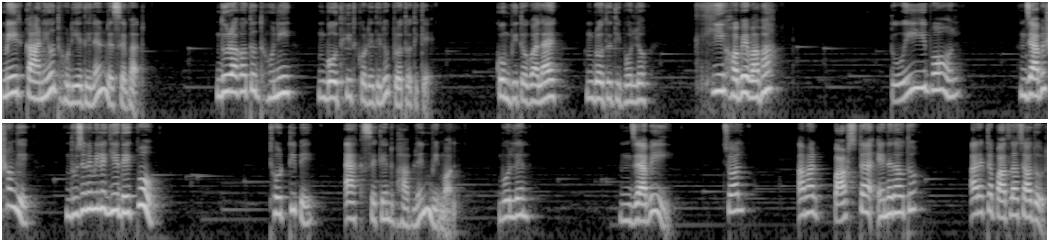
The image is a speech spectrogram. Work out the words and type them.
মেয়ের কানেও ধরিয়ে দিলেন রিসিভার। দুরাগত ধ্বনি বধির করে দিল ব্রততীকে। কম্পিত গলায় ব্রততী বলল কি হবে বাবা? তুই বল। যাবে সঙ্গে? দুজনে মিলে গিয়ে দেখব? ঠোঁট টিপে এক সেকেন্ড ভাবলেন বিমল। বললেন, যাবি? চল, আমার পার্সটা এনে দাও তো, আর একটা পাতলা চাদর।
